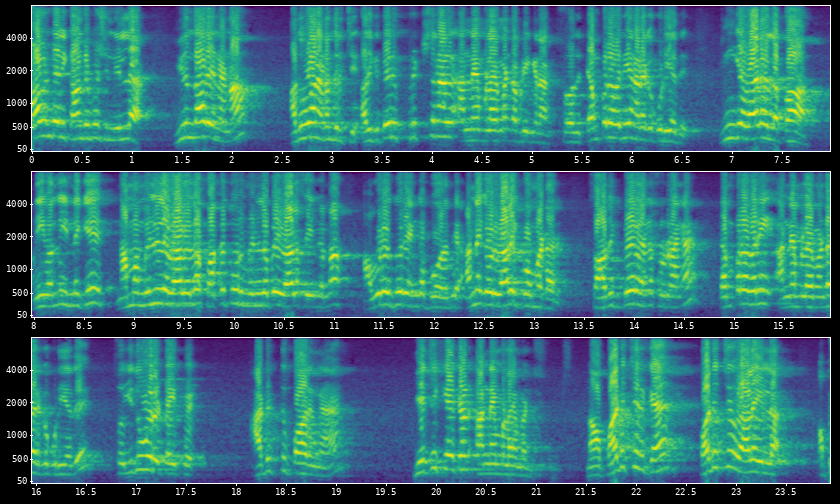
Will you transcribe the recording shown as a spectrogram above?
வாலண்டரி கான்ட்ரிபியூஷன் இல்ல. இருந்தாலும் என்னன்னா அதுவா நடந்துருச்சு. அதுக்கு பேர் ஃபிரிக்ஷனல் அன்எம்ப்ளாய்மெண்ட் அப்படிங்கிறாங்க. ஸோ அது டெம்பரவரியா நடக்கக்கூடியது. இங்க வேலை இல்லப்பா. நீ வந்து இன்னைக்கு நம்ம மில்லுல வேலை இல்ல பக்கத்து ஒரு மில்லுல போய் வேலை செய்யணும்னா அவ்வளவு தூரம் எங்க போறது? அன்னைக்கு ஒரு வேலைக்கு போக மாட்டாரு. ஸோ அதுக்கு பேர் என்ன சொல்றாங்க? டெம்பரவரி அன்எம்ப்ளாய்மெண்டா இருக்கக்கூடியது. ஸோ இது ஒரு டைப்பு அடுத்து பாருங்க. எஜுகேட்டட் அன்எம்ப்ளாய்மெண்ட் நான் படிச்சிருக்கேன் படிச்சு வேலை இல்லை. அப்ப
